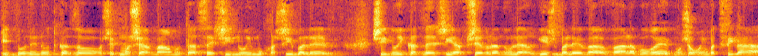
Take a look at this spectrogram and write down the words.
התבוננות כזו שכמו שאמרנו תעשה שינוי מוחשי בלב, שינוי כזה שיאפשר לנו להרגיש בלב אהבה לבורא, כמו שאומרים בתפילה,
